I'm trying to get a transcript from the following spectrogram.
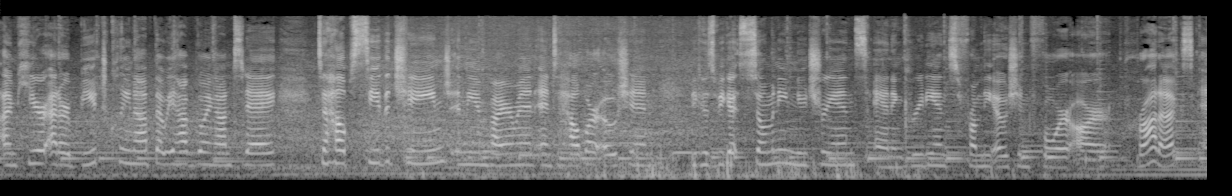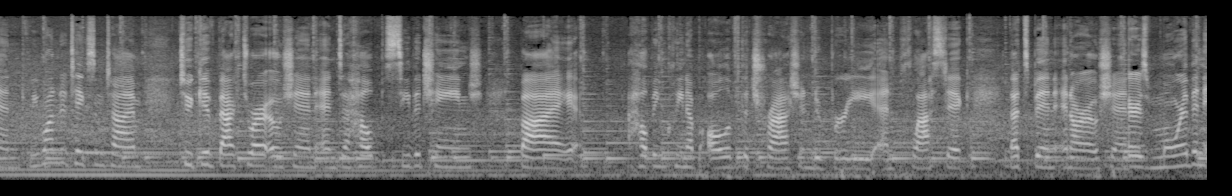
I'm here at our beach cleanup that we have going on today to help see the change in the environment and to help our ocean because we get so many nutrients and ingredients from the ocean for our products and we wanted to take some time to give back to our ocean and to help see the change by helping clean up all of the trash and debris and plastic that's been in our ocean. There's more than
